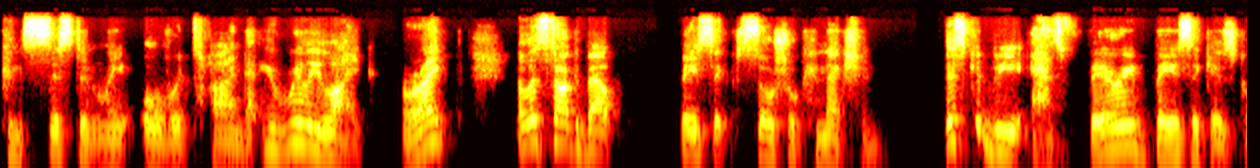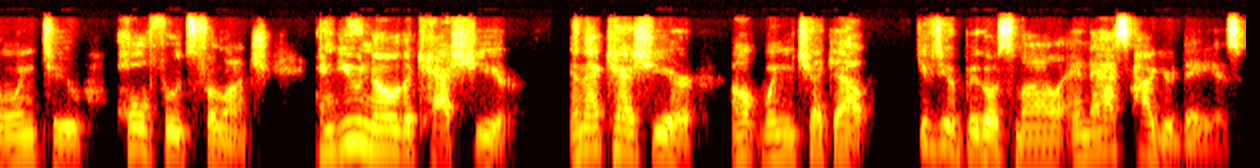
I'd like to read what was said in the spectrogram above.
consistently over time that you really like. All right. Now let's talk about basic social connection. This could be as very basic as going to Whole Foods for lunch, and you know the cashier. And that cashier, uh, when you check out, gives you a big old smile and asks how your day is.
